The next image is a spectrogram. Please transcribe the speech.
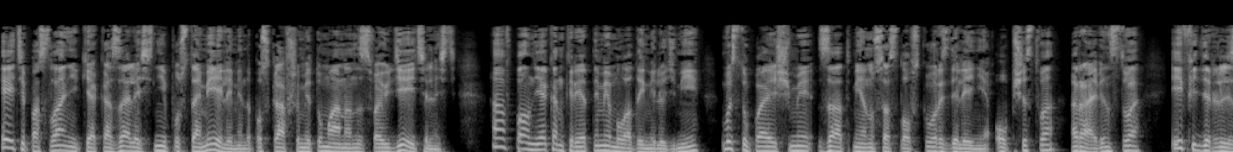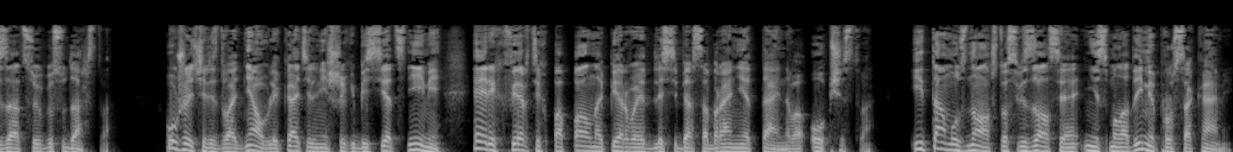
эти посланники оказались не пустомелями, напускавшими тумана на свою деятельность, а вполне конкретными молодыми людьми, выступающими за отмену сословского разделения общества, равенства и федерализацию государства. Уже через два дня увлекательнейших бесед с ними Эрих Фертих попал на первое для себя собрание тайного общества. И там узнал, что связался не с молодыми прусаками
